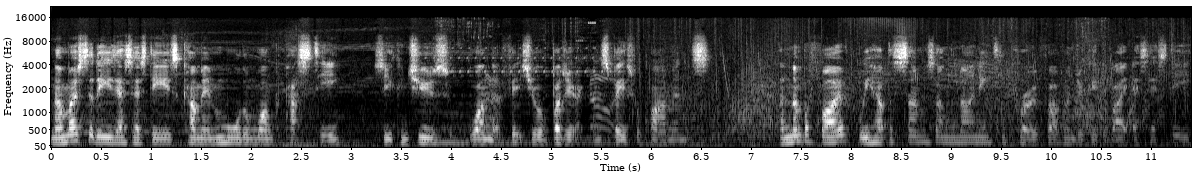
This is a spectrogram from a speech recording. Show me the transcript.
Now most of these SSDs come in more than one capacity, so you can choose one that fits your budget and space requirements. At number 5 we have the Samsung 980 Pro 500GB SSD.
